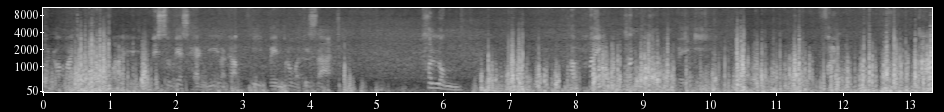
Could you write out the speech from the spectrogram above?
คนออกมาจากภูเขาไฟเวสซูเวียส แห่งนี้แหละครับที่เป็นประวัติศาสตร์ถล่มทำให้ทั้งเมืองปอมเปอีฝังตาย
